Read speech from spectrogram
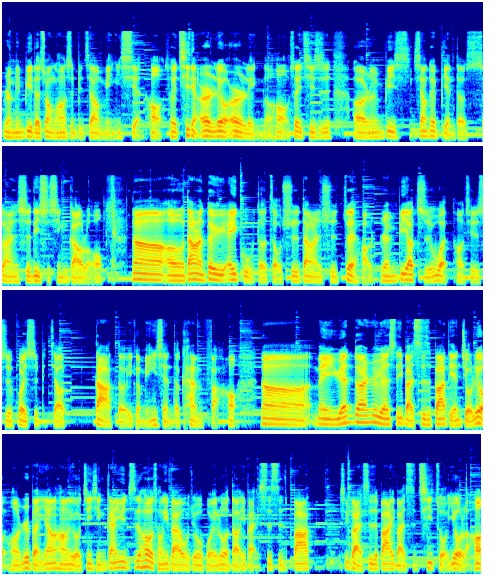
人民币的状况是比较明显哈，所以七点二六二零了哈，所以其实呃人民币相对贬的算是历史新高了哦。那呃当然对于 A 股的走势当然是最好，人民币要止稳哈，其实是会是比较大的一个明显的看法哈。那美元兑日元是一百四十八点九六哈，日本央行有进行干预之后，从一百五就回落到一百四十八。一百四十八、一百四十七左右了哈，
